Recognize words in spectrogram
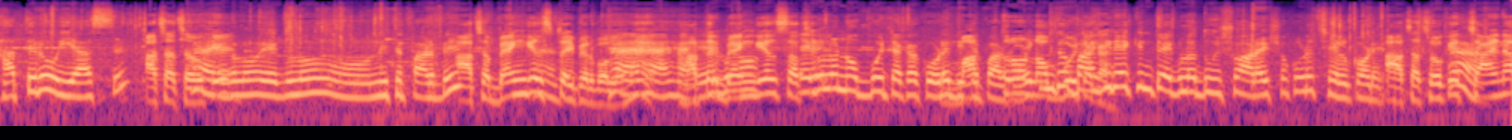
হাতেরও ইয়ে আছে। আচ্ছা আচ্ছা হ্যাঁ, ওকে এগুলো এগুলো নিতে পারবে। আচ্ছা ব্যাঙ্গেলস টাইপের বলে হ্যাঁ, হ্যাঁ? হ্যাঁ, হাতের ব্যাঙ্গেলস আছে। এগুলো নব্বই টাকা করে দিতে পারব। কিন্তু 90। বাহিরে কিন্তু এগুলো দুইশো আড়াইশো করে সেল করে। আচ্ছা আচ্ছা ওকে। চায়না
